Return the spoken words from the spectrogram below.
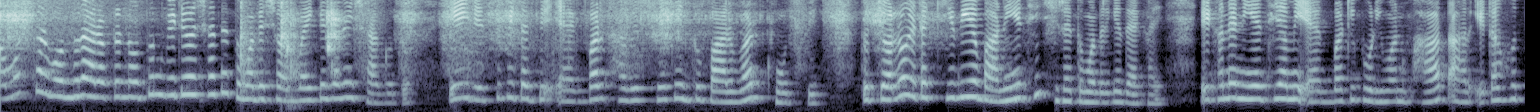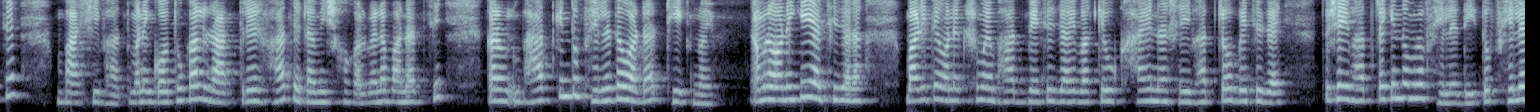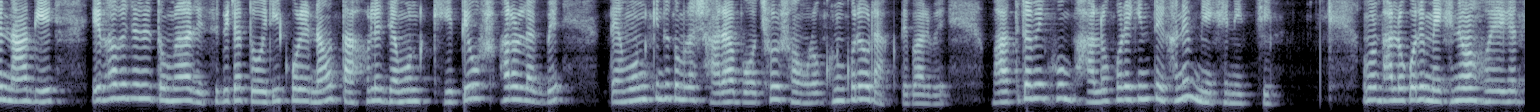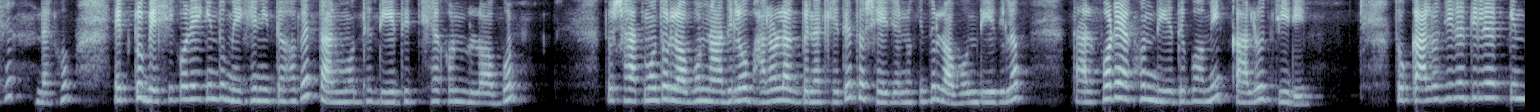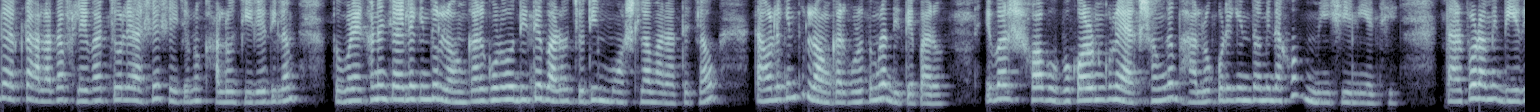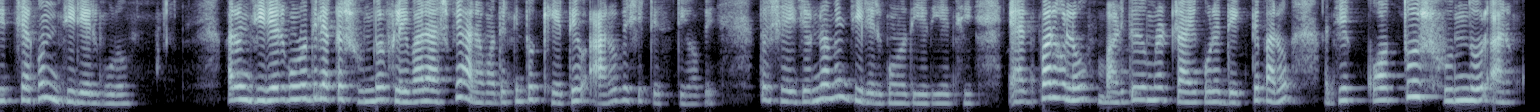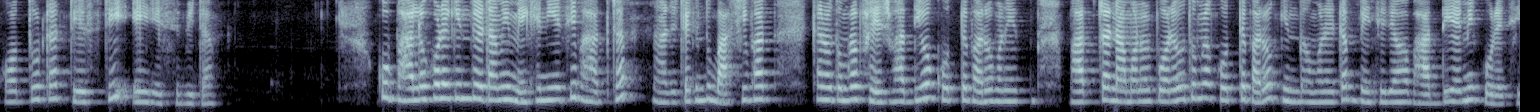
নমস্কার বন্ধুরা, আর একটা নতুন ভিডিওর সাথে তোমাদের সবাইকে জানাই স্বাগত। এই রেসিপিটা যে একবার খাবে, সে কিন্তু বারবার খুঁজবে। তো চলো এটা কি দিয়ে বানিয়েছি সেটা তোমাদেরকে দেখাই। এখানে নিয়েছি আমি এক বাটি পরিমাণ ভাত, আর এটা হচ্ছে বাসি ভাত। মানে গতকাল রাত্রের ভাত, এটা আমি সকালবেলা বানাচ্ছি। কারণ ভাত কিন্তু ফেলে দেওয়াটা ঠিক নয়। আমরা অনেকেই আছি যারা বাড়িতে অনেক সময় ভাত বেঁচে যায় বা কেউ খায় না, সেই ভাতটাও বেঁচে যায়। তো সেই ভাতটা কিন্তু আমরা ফেলে দিই। তো ফেলে না দিয়ে এভাবে যদি তোমরা রেসিপিটা তৈরি করে নাও, তাহলে যেমন খেতেও ভালো লাগবে, তেমন কিন্তু তোমরা সারা বছর সংরক্ষণ করেও রাখতে পারবে। ভাতটা আমি খুব ভালো করে কিন্তু এখানে মেখে নিচ্ছি। আমার ভালো করে মেখে নেওয়া হয়ে গেছে, দেখো। একটু বেশি করেই কিন্তু মেখে নিতে হবে। তার মধ্যে দিয়ে দিচ্ছি এখন লবণ। তো স্বাদ মতো লবণ না দিলেও ভালো লাগবে না খেতে, তো সেই জন্য কিন্তু লবণ দিয়ে দিলাম। তারপরে এখন দিয়ে দেবো আমি কালো জিরে। তো কালো জিরে দিলে কিন্তু একটা আলাদা ফ্লেভার চলে আসে, সেই জন্য কালো জিরে দিলাম। তোমরা এখানে চাইলে কিন্তু লঙ্কার গুঁড়োও দিতে পারো, যদি মশলা বানাতে চাও, তাহলে কিন্তু লঙ্কার গুঁড়ো তোমরা দিতে পারো। এবার সব উপকরণগুলো একসঙ্গে ভালো করে কিন্তু আমি দেখো মিশিয়ে নিয়েছি। তারপর আমি দিয়ে দিচ্ছি এখন জিরের গুঁড়ো। কারণ জিরের গুঁড়ো দিলে একটা সুন্দর ফ্লেভার আসবে আর আমাদের কিন্তু খেতেও আরও বেশি টেস্টি হবে। তো সেই জন্য আমি জিরের গুঁড়ো দিয়ে দিয়েছি। একবার হলেও বাড়িতে তোমরা ট্রাই করে দেখতে পারো যে কত সুন্দর আর কতটা টেস্টি এই রেসিপিটা খুব ভালো করে কিন্তু এটা আমি মেখে নিয়েছি ভাতটা। আর এটা কিন্তু বাসি ভাত। কেন তোমরা ফ্রেশ ভাত দিয়েও করতে পারো। মানে ভাতটা নামানোর পরেও তোমরা করতে পারো। কিন্তু আমার এটা বেঁচে যাওয়া ভাত দিয়ে আমি করেছি।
